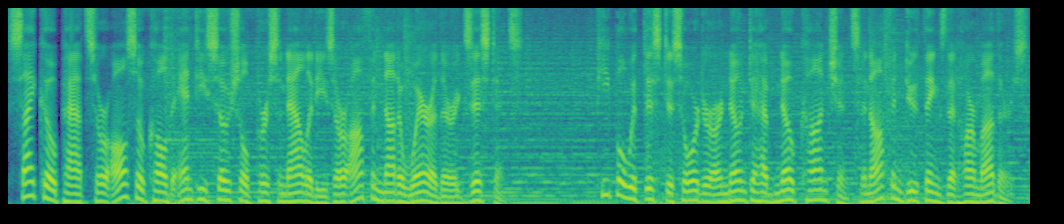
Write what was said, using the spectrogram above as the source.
Psychopaths or also called antisocial personalities are often not aware of their existence. People with this disorder are known to have no conscience and often do things that harm others.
